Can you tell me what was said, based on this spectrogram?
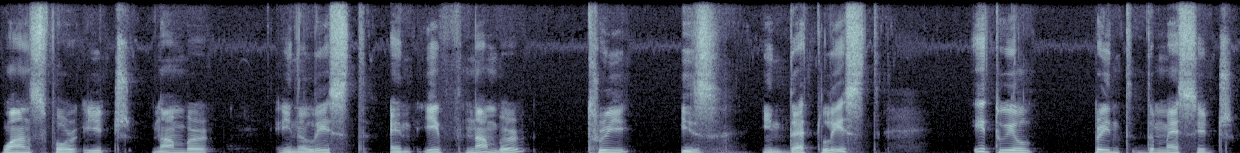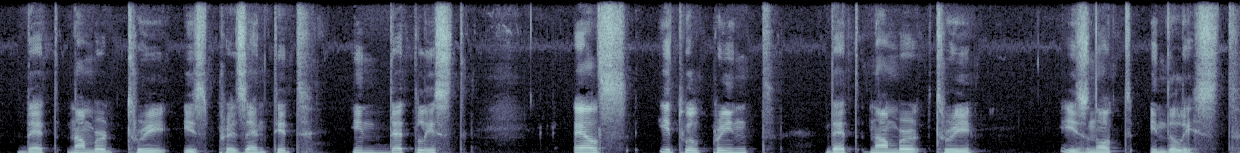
once for each number in a list and if number 3 is in that list, it will print the message that number 3 is presented in that list, else it will print that number 3 is not in the list.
